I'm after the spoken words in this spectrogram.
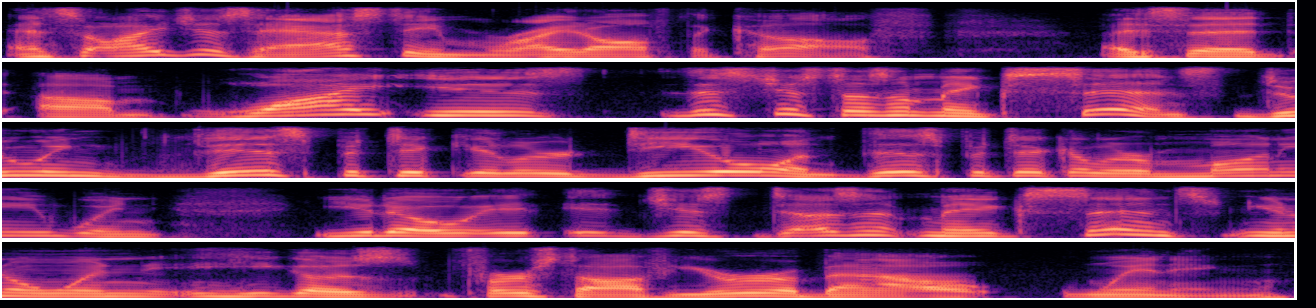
And so i just asked him right off the cuff i said um, why is this just doesn't make sense doing this particular deal and this particular money when you know it, it just doesn't make sense you know when he goes first off you're about winning.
